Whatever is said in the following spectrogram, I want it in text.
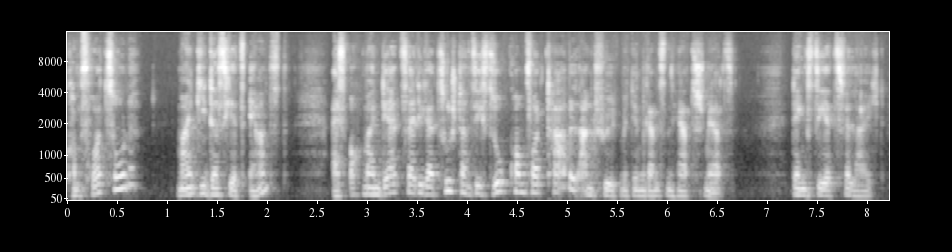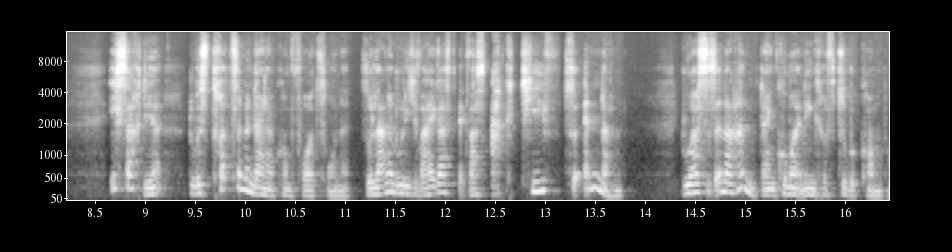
Komfortzone? Meint die das jetzt ernst? Als ob mein derzeitiger Zustand sich so komfortabel anfühlt mit dem ganzen Herzschmerz. Denkst du jetzt vielleicht? Ich sag dir, du bist trotzdem in deiner Komfortzone, solange du dich weigerst, etwas aktiv zu ändern. Du hast es in der Hand, deinen Kummer in den Griff zu bekommen,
